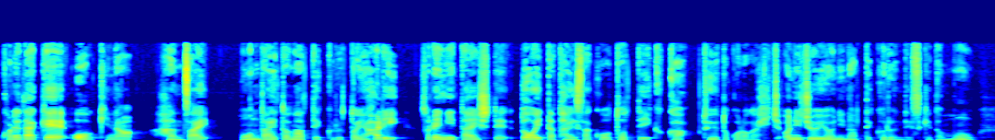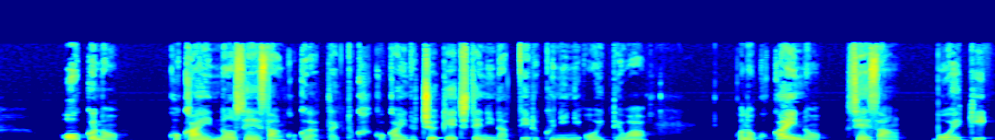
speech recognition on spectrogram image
これだけ大きな犯罪問題となってくるとやはりそれに対してどういった対策を取っていくかというところが非常に重要になってくるんですけども多くのコカインの生産国だったりとかコカインの中継地点になっている国においてはこのコカインの生産貿易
